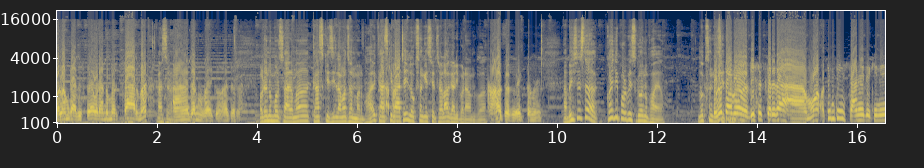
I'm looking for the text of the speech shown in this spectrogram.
भलम गाविस वडा नम्बर चारमा जन्म भएको हजुर। वडा नम्बर चारमा कास्की जिल्लामा जन्मनु भयो। कास्कीबाटै लोकसङ्गीत क्षेत्रलाई अगाडि बढाउनु भयो। हजुर एकदमै। विशेष त कहिले प्रवेश गर्नुभयो हुन त अब विशेष गरेर म अत्यन्तै सानैदेखि नै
